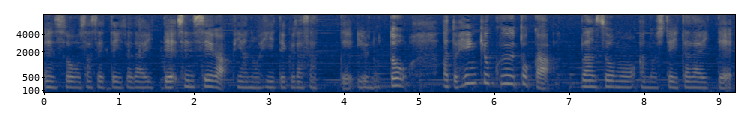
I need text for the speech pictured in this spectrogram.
演奏させていただいて先生がピアノを弾いてくださっているのとあと編曲とか伴奏もあのしていただいて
